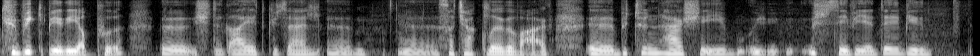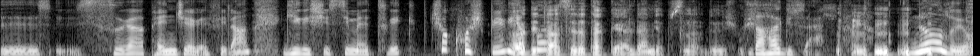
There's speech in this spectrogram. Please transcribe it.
Kübik bir yapı e, işte gayet güzel e, e, saçakları var. E, bütün her şeyi üst seviyede bir e, sıra pencere filan. Girişi simetrik. Çok hoş bir yapı. Adeta Sedat Hakkı Eldem yapısına dönüşmüş. Daha güzel. ne oluyor?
